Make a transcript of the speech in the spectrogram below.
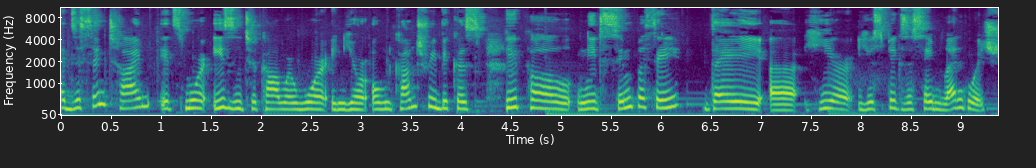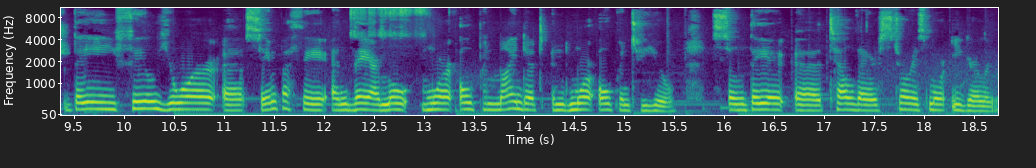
At the same time, it's more easy to cover war in your own country because people need sympathy. They uh, hear you speak the same language. They feel your uh, sympathy and they are mo- more open minded and more open to you. So they uh, tell their stories more eagerly.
